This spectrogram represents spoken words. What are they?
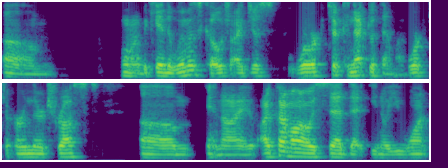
um, when i became the women's coach i just worked to connect with them. I worked to earn their trust. Um, and i i've kind of always said that you know you want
